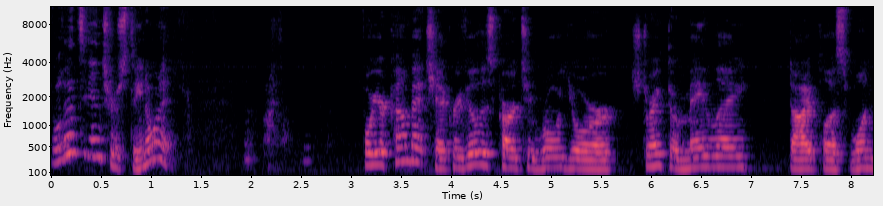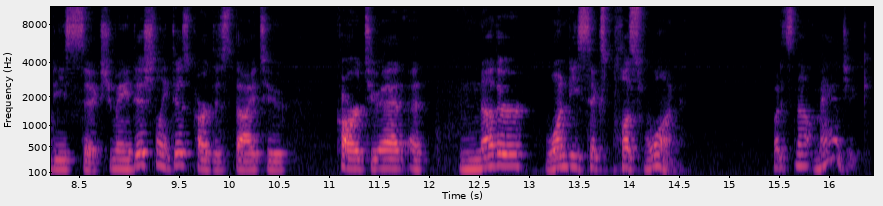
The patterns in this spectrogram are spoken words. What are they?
well, that's interesting. I want. For your combat check, reveal this card to roll your strength or melee die plus 1d6. You may additionally discard this die to card to add another 1d6 plus 1. But it's not magic.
